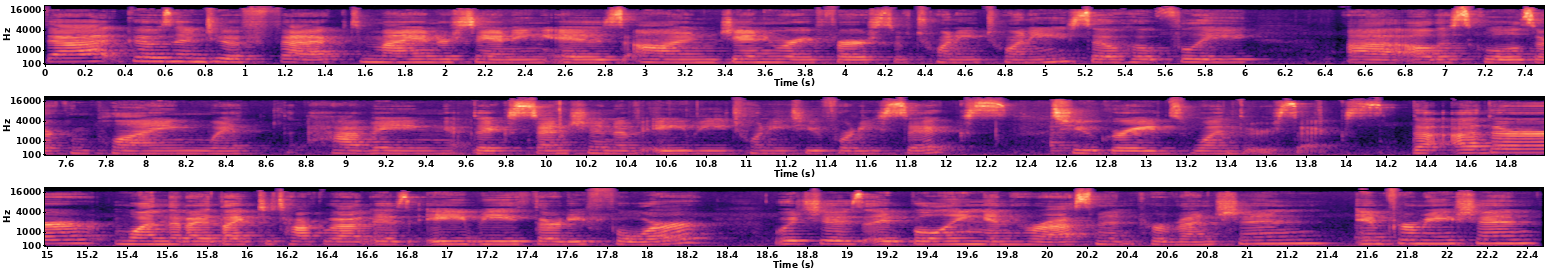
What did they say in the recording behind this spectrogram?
that goes into effect, my understanding is on January 1st of 2020. So hopefully, uh, all the schools are complying with having the extension of AB 2246 to grades 1 through 6. The other one that I'd like to talk about is AB 34 which is a bullying and harassment prevention information,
